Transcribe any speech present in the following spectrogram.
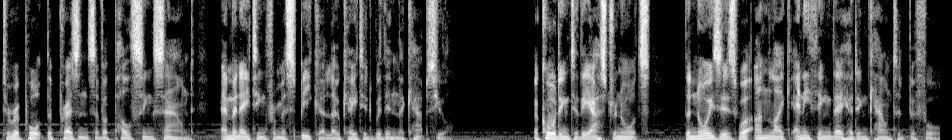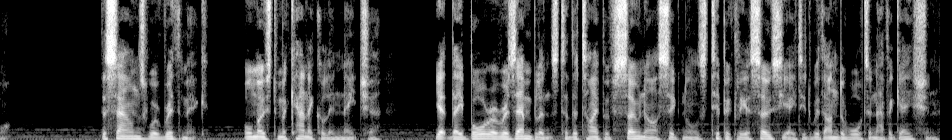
to report the presence of a pulsing sound emanating from a speaker located within the capsule. According to the astronauts, the noises were unlike anything they had encountered before. The sounds were rhythmic, almost mechanical in nature, yet they bore a resemblance to the type of sonar signals typically associated with underwater navigation.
